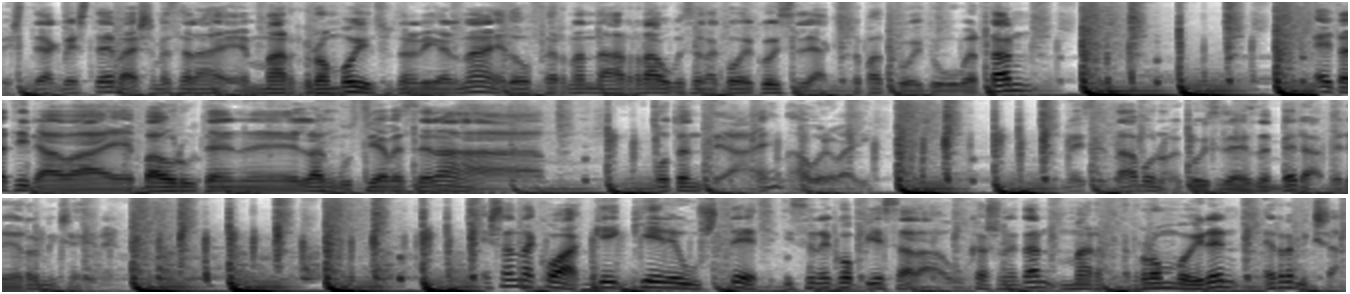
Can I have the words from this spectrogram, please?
Besteak beste, ba, esan bezala, eh, Mark Romboy entzuten ari garena, edo Fernanda Arrau bezalako ekoizleak topatuko ditugu bertan. Eta tira, ba, e, bauruten e, lan guztia bezala potentea, eh? Hau ere bai. Naiz eta, bueno, ekoizlea ez den bera, bere remixa eginen. Esan dakoa, ke quiere usted izeneko pieza da, kasu honetan, Mark Romboiren erremixa.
